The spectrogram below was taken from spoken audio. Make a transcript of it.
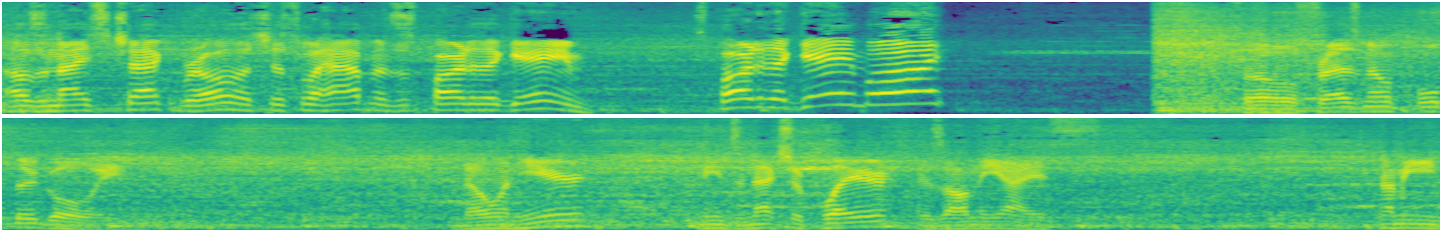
That was a nice check, bro. That's just what happens. It's part of the game. It's part of the game, boy! So Fresno pulled their goalie. No one here means an extra player is on the ice. I mean,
